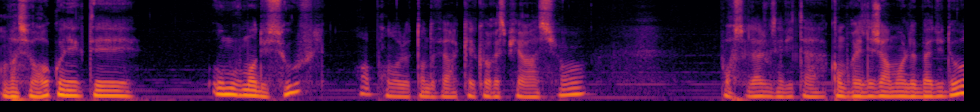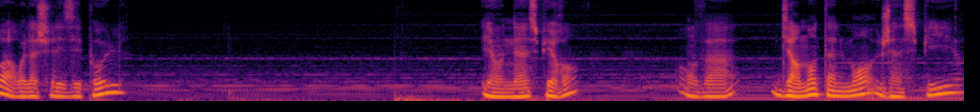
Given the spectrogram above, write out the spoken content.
On va se reconnecter au mouvement du souffle. On va prendre le temps de faire quelques respirations. Pour cela, je vous invite à cambrer légèrement le bas du dos, à relâcher les épaules. Et en inspirant, on va dire mentalement j'inspire.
